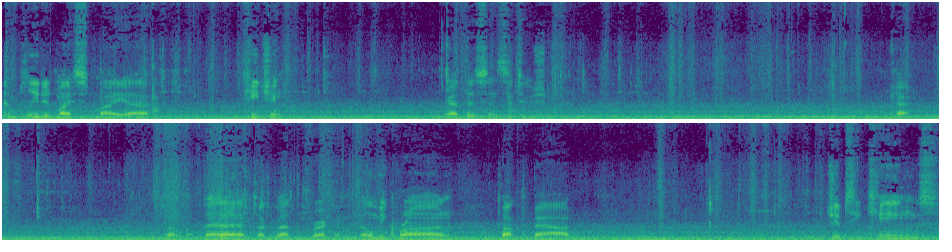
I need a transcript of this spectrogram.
completed my my uh, teaching at this institution. Okay. Talked about that. Talked about the frickin' Omicron. Talked about Gypsy Kings.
